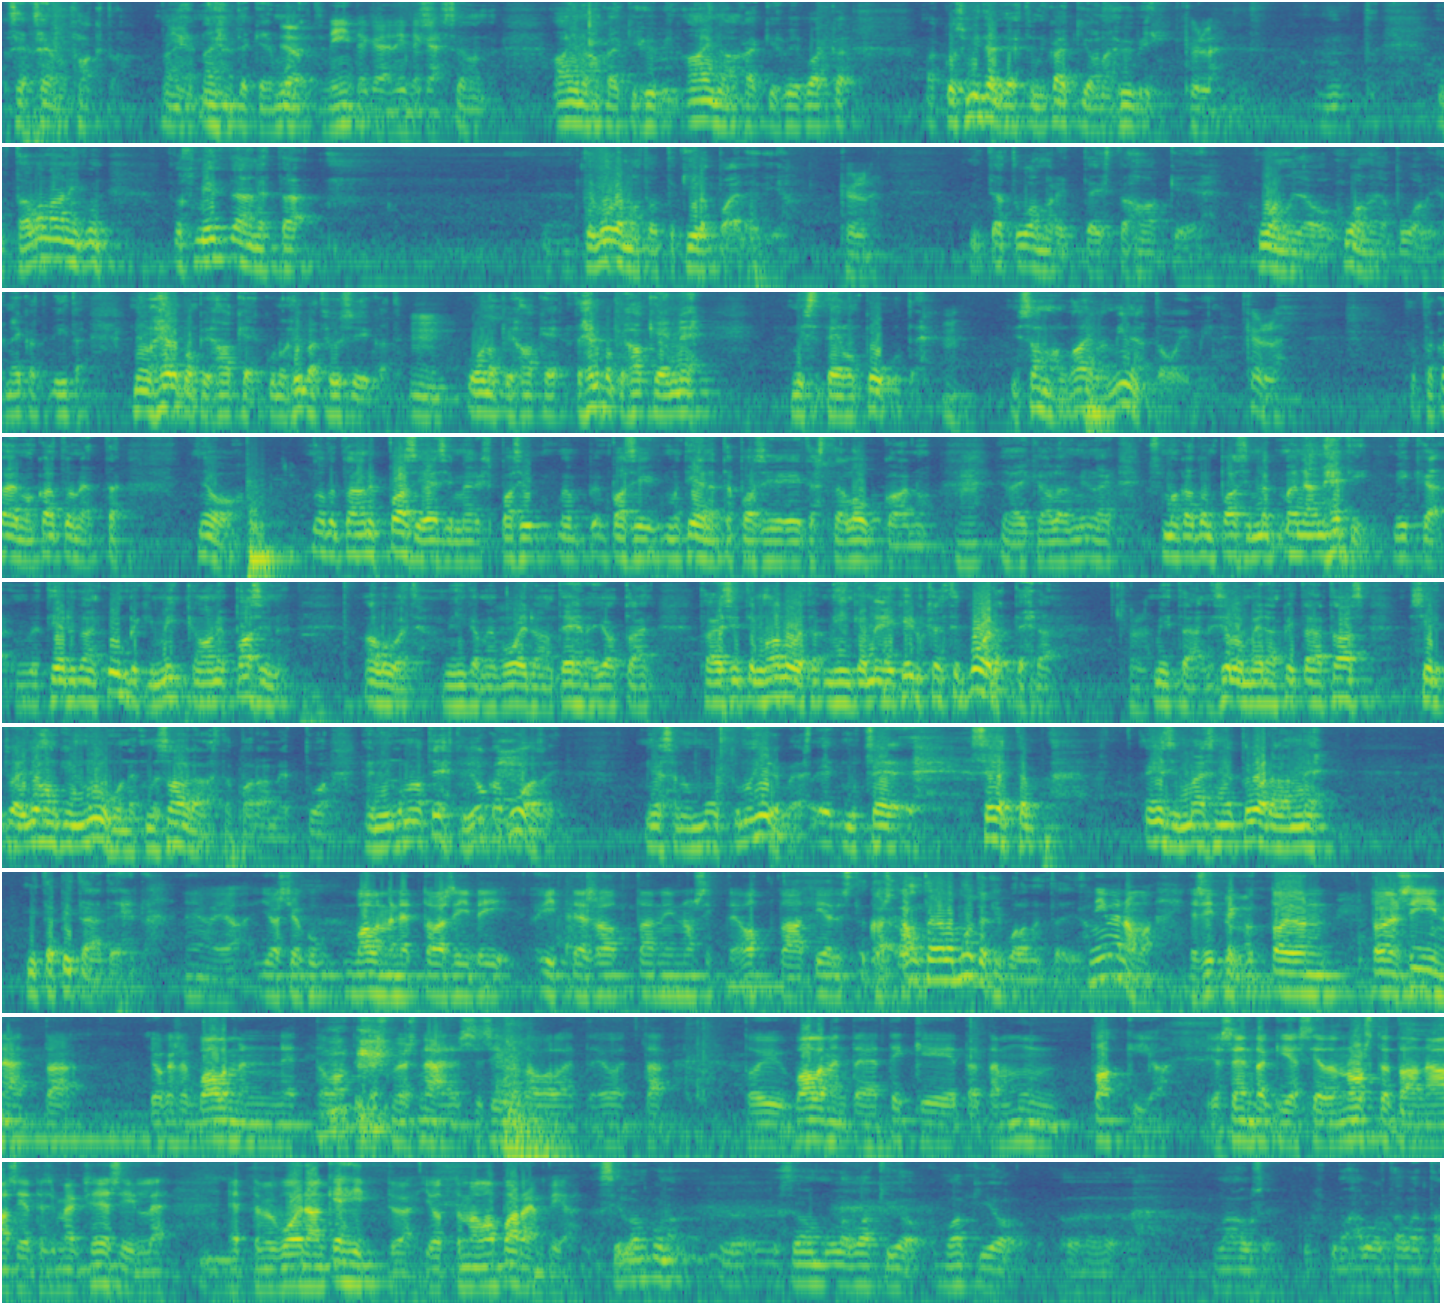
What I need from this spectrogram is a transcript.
Se, se on fakta. Näin, näinhän tekee monet. Niin tekee, niin tekee. Se on, aina on kaikki hyvin, aina on kaikki hyvin, vaikka, vaikka olisi miten tehty, niin kaikki on aina hyvin. Kyllä. Mutta, mutta tavallaan niin kuin, jos mietitään, että te molemmat olette kilpailevia, Kyllä. mitä tuomarit teistä hakee? Huonoja, huonoja puolia. Ne, niitä, ne on helpompi hakea, kun on hyvät fysiikat. Mm. Huonompi hakea, että helpompi hakea ne, missä teillä on puute. Mm. Niin samalla lailla minä toimin. Kyllä. Totta kai mä katson, että joo, otetaan nyt Pasi esimerkiksi. Pasi, mä, Pasi, mä tiedän, että Pasi ei tästä loukkaannut. Hmm. Ja eikä ole minä, jos mä katson Pasi, mä, mä näen heti, mikä, me tiedetään kumpikin, mitkä on ne Pasin alueet, mihinkä me voidaan tehdä jotain. Tai sitten alueet, mihinkä me ei yksinkertaisesti voida tehdä Kyllä. mitään. Niin silloin meidän pitää taas siirtyä johonkin muuhun, että me saadaan sitä parannettua. Ja niin kuin me on tehty joka vuosi. Mieshän on muuttunut hirveästi. Mutta se, se, että ensimmäisenä tuodaan ne mitä pitää tehdä. Joo, ja jos joku valmennettava siitä itseensä ottaa, niin no sitten ottaa tietysti, Koska on täällä muitakin valmentajia. nimenomaan. Ja sitten kun toi on, toi on siinä, että jokaisen valmennettavan pitäisi myös nähdä se sillä tavalla, että joo, että toi valmentaja tekee tätä mun takia. Ja sen takia sieltä nostetaan nämä asiat esimerkiksi esille, että me voidaan kehittyä, jotta me ollaan parempia. Silloin kun se on mulla vakio, vakio ö, lause, kun mä haluan tavata,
